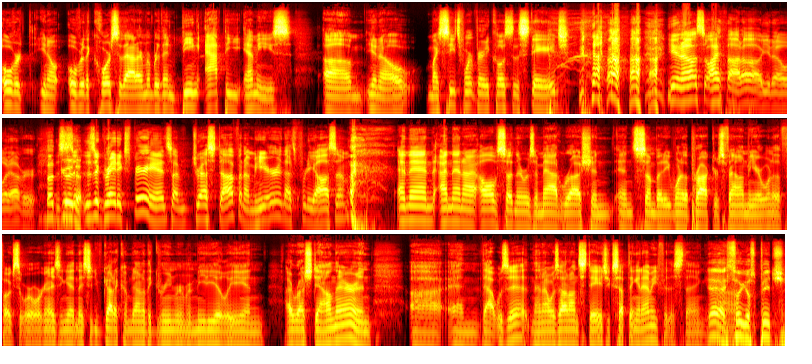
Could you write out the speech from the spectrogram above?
over you know over the course of that, I remember then being at the Emmys. Um, you know, my seats weren't very close to the stage. you know, so I thought, oh, you know, whatever. But this, Is a, good. this is a great experience. I'm dressed up and I'm here, and that's pretty awesome. and then, and then I, all of a sudden there was a mad rush, and and somebody, one of the proctors, found me, or one of the folks that were organizing it, and they said, you've got to come down to the green room immediately. And I rushed down there, and uh, and that was it. And then I was out on stage accepting an Emmy for this thing. Yeah, I Uh, saw your speech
